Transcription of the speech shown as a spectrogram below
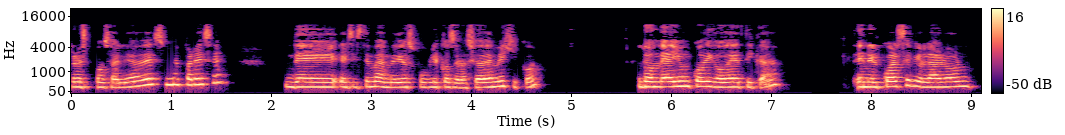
responsabilidades, me parece, del sistema de medios públicos de la Ciudad de México, donde hay un código de ética en el cual se violaron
